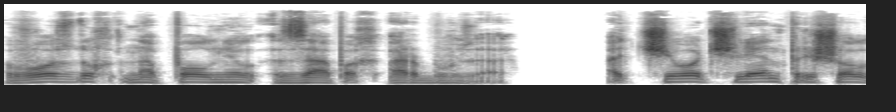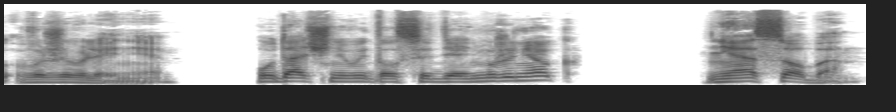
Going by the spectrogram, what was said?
Воздух наполнил запах арбуза, отчего член пришел в оживление. «Удачный выдался день, муженек?» «Не особо.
